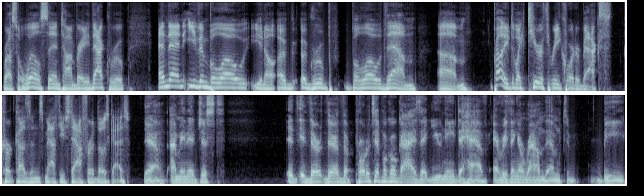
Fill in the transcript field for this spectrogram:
Russell Wilson, Tom Brady, that group. And then even below, you know, a, a group below them, um, probably like tier three quarterbacks, Kirk Cousins, Matthew Stafford, those guys. Yeah, I mean, it just it, it, they're they're the prototypical guys that you need to have everything around them to be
